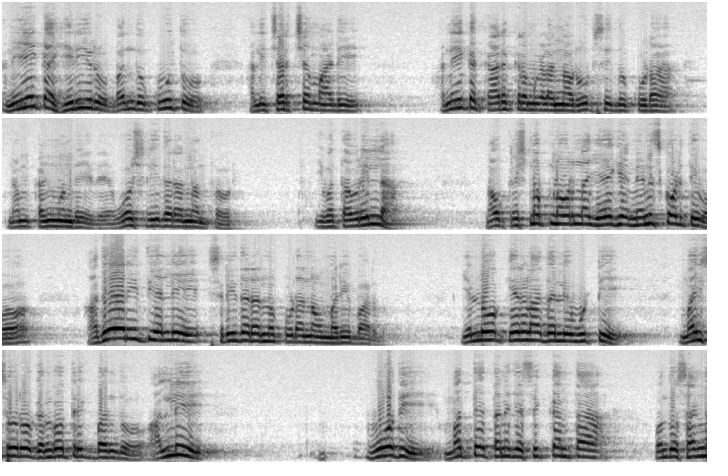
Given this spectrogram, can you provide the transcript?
ಅನೇಕ ಹಿರಿಯರು ಬಂದು ಕೂತು ಅಲ್ಲಿ ಚರ್ಚೆ ಮಾಡಿ ಅನೇಕ ಕಾರ್ಯಕ್ರಮಗಳನ್ನು ರೂಪಿಸಿದ್ದು ಕೂಡ ನಮ್ಮ ಕಣ್ಮುಂದೆ ಇದೆ. ಓ ಶ್ರೀಧರನ್ ಅಂತವ್ರು ಇವತ್ತು ಅವರಿಲ್ಲ. ನಾವು ಕೃಷ್ಣಪ್ಪನವ್ರನ್ನ ಹೇಗೆ ನೆನೆಸ್ಕೊಳ್ತೀವೋ ಅದೇ ರೀತಿಯಲ್ಲಿ ಶ್ರೀಧರನ್ನು ಕೂಡ ನಾವು ಮರಿಬಾರ್ದು. ಎಲ್ಲೋ ಕೇರಳದಲ್ಲಿ ಹುಟ್ಟಿ ಮೈಸೂರು ಗಂಗೋತ್ರಿಗೆ ಬಂದು ಅಲ್ಲಿ ಓದಿ ಮತ್ತೆ ತನಗೆ ಸಿಕ್ಕಂಥ ಒಂದು ಸಣ್ಣ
